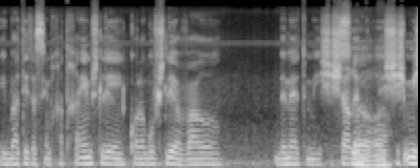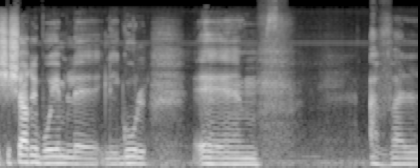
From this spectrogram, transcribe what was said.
איבדתי את השמחת חיים שלי, כל הגוף שלי עבר באמת משישה. ריב... שיש- משישה ריבועים ל... לעיגול. אה, אבל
